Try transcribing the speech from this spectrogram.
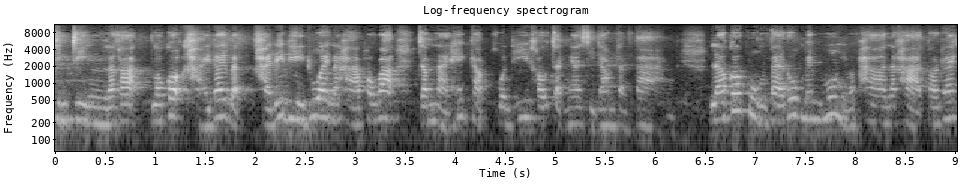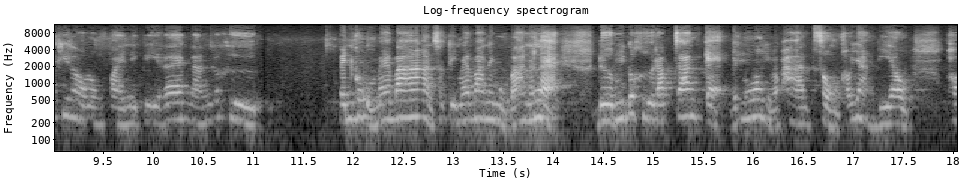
จริง ๆ แล้วก็แล้วก็ขายได้แบบขายได้ดีด้วยนะคะ เพราะว่าจำหน่ายให้กับคนที่เขาจัดงานสีดำต่างๆ แล้วก็กลุ่มแปรรูปเม็ดม่วงหิมพานต์นะคะ ตอนแรกที่เราลงไปในปีแรกนั้นก็คือ เป็นกลุ่มแม่บ้านสตรีแม่บ้านในหมู่บ้านนั่นแหละ เดิมนี่ก็คือรับจ้างแกะเม็ดม่วงหิมพานต์ส่งเขาอย่างเดียว พอ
